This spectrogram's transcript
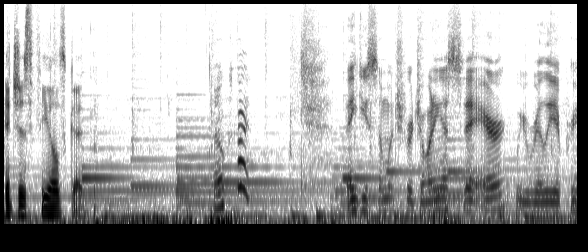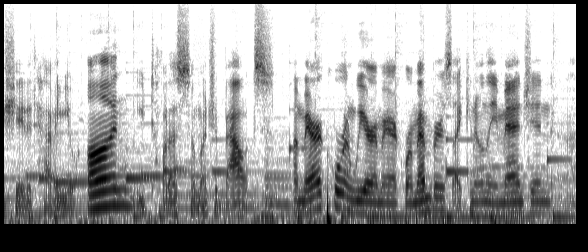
it just feels good. Okay. Thank you so much for joining us today, Eric. We really appreciated having you on. You taught us so much about AmeriCorps, and we are AmeriCorps members. I can only imagine um,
